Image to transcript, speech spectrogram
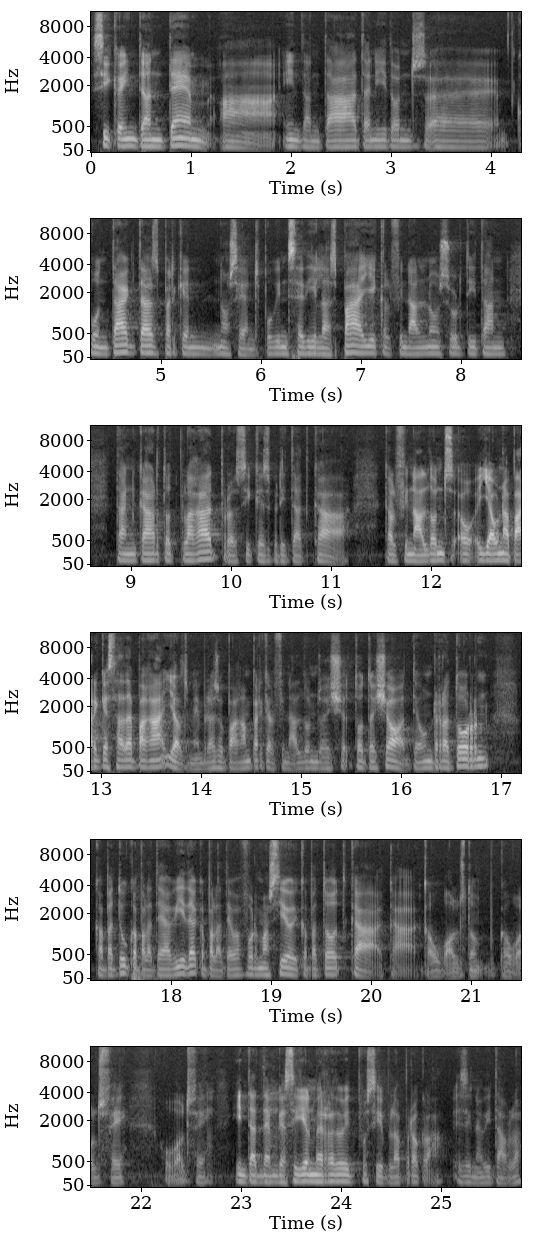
sí que intentem uh, intentar tenir doncs, eh, contactes perquè no sé, ens puguin cedir l'espai i que al final no surti tan, tan car tot plegat, però sí que és veritat que, que al final doncs, hi ha una part que s'ha de pagar i els membres ho paguen perquè al final doncs, això, tot això té un retorn cap a tu, cap a la teva vida, cap a la teva formació i cap a tot que, que, que, ho, vols, que ho vols fer. Ho vols fer. Intentem que sigui el més reduït possible, però clar, és inevitable.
